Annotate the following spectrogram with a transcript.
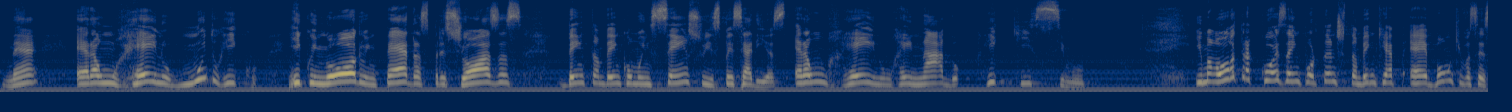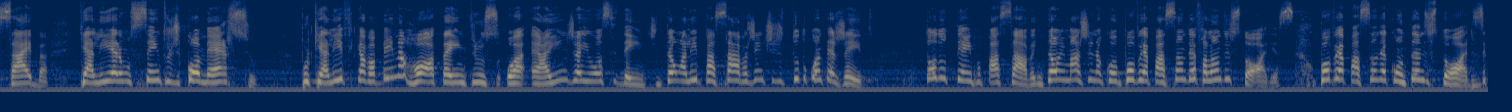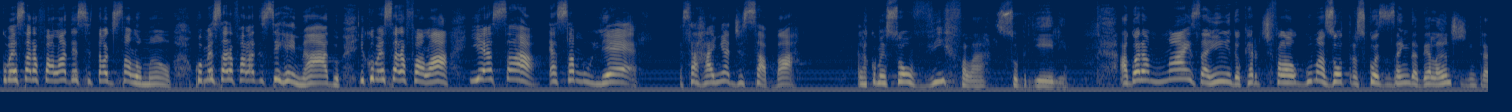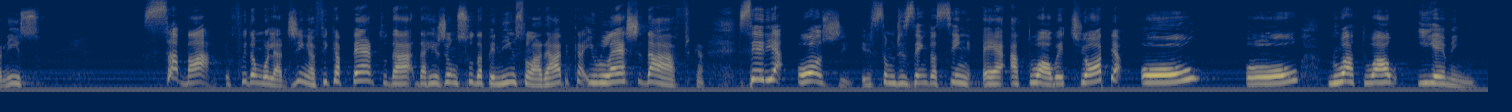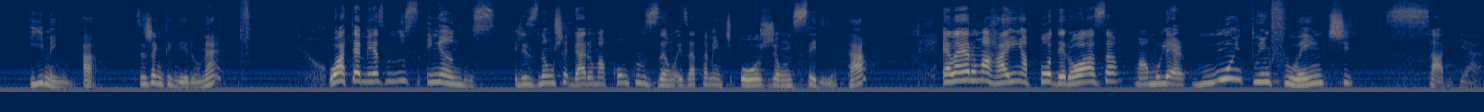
né, era um reino muito rico, rico em ouro, em pedras preciosas, bem também como incenso e especiarias. Era um reino, um reinado riquíssimo. E uma outra coisa importante também, que é, é bom que você saiba, que ali era um centro de comércio porque ali ficava bem na rota entre os, a Índia e o Ocidente. Então ali passava gente de tudo quanto é jeito todo o tempo passava. Então imagina o povo ia passando, ia falando histórias. O povo ia passando, ia contando histórias. E começaram a falar desse tal de Salomão. Começaram a falar desse reinado. E começaram a falar. E essa, essa mulher, essa rainha de Sabá, ela começou a ouvir falar sobre ele. Agora, mais ainda, eu quero te falar algumas outras coisas ainda dela antes de entrar nisso. Sabá, eu fui dar uma olhadinha, fica perto da, da região sul da Península Arábica e o leste da África. Seria hoje, eles estão dizendo assim, é atual Etiópia ou, ou no atual Iêmen. Iêmen, ah, vocês já entenderam, né? Ou até mesmo nos, em ambos. Eles não chegaram a uma conclusão exatamente hoje onde seria, tá? Ela era uma rainha poderosa, uma mulher muito influente, sábia.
